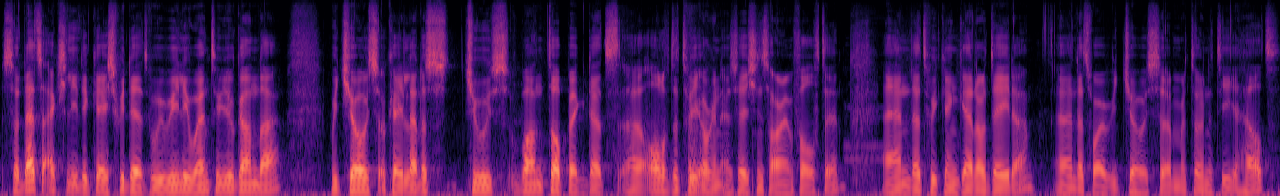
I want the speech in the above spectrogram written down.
so that's actually the case we did. We really went to Uganda. We chose, okay, let us choose one topic that uh, all of the three organizations are involved in and that we can get our data. And that's why we chose uh, maternity health.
